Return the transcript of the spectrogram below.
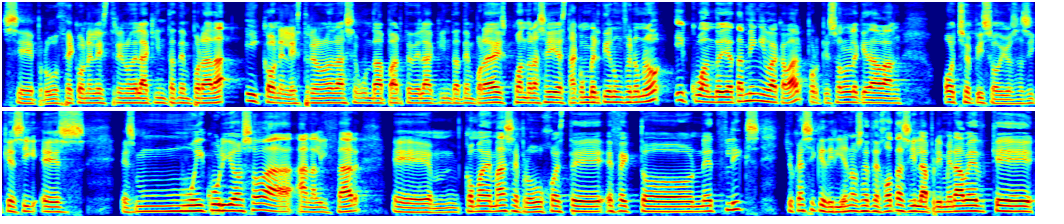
se produce con el estreno de la quinta temporada y con el estreno de la segunda parte de la quinta temporada es cuando la serie está convertida en un fenómeno y cuando ya también iba a acabar porque solo le quedaban ocho episodios. Así que sí, es, es muy curioso analizar eh, cómo además se produjo este efecto Netflix. Yo casi que diría, no sé, CJ, si la primera vez que,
